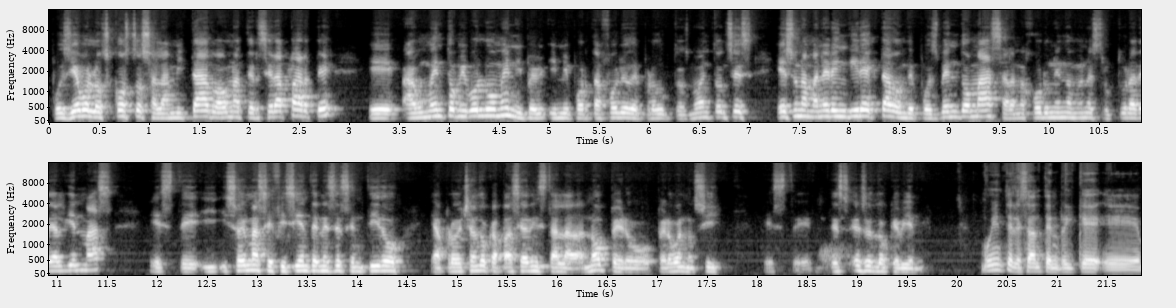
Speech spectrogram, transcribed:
pues llevo los costos a la mitad o a una tercera parte eh, aumento mi volumen y, mi portafolio de productos, ¿no? Entonces, es una manera indirecta donde pues vendo más, a lo mejor uniéndome a una estructura de alguien más, este, y, soy más eficiente en ese sentido, aprovechando capacidad instalada, ¿no? Pero, pero bueno, sí, este, eso es lo que viene. Muy interesante, Enrique. Eh,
